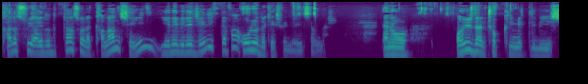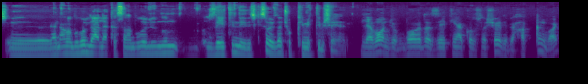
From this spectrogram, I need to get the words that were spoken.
kara suyu ayrıldıktan sonra kalan şeyin yenebileceğini ilk defa Orla'da keşfediyor insanlar. Yani o o yüzden çok kıymetli bir iş. Ee, yani Anadolu ile alakası, Anadolu'nun zeytinle ilişkisi o yüzden çok kıymetli bir şey yani. Levoncu bu arada zeytinyağı konusunda şöyle bir hakkım var.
